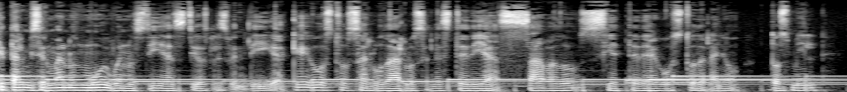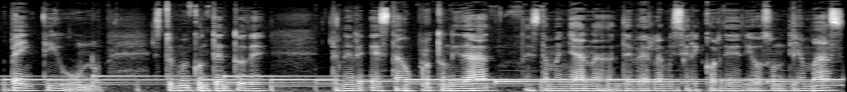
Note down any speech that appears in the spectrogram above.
¿qué tal mis hermanos? Muy buenos días, Dios les bendiga. Qué gusto saludarlos en este día sábado 7 de agosto del año 2021. Estoy muy contento de tener esta oportunidad esta mañana de ver la misericordia de Dios un día más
